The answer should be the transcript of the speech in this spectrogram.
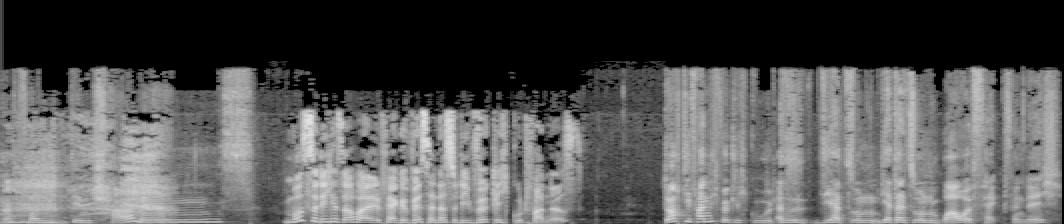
von den Charmings. Musst du dich jetzt auch mal vergewissern, dass du die wirklich gut fandest. Doch, die fand ich wirklich gut. Also, die hat so ein, die hat halt so einen Wow-Effekt, finde ich.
